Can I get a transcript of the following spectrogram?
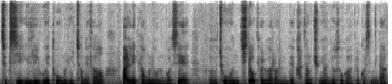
즉시 119에 도움을 요청해서 빨리 병원에 오는 것이 그 좋은 치료 결과를 얻는데 가장 중요한 요소가 될 것입니다.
